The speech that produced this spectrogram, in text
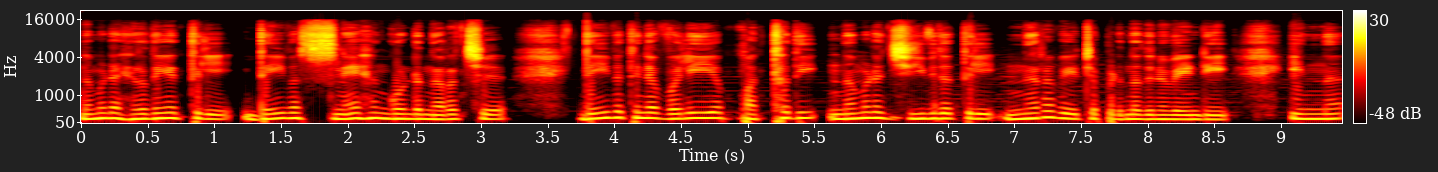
നമ്മുടെ ഹൃദയത്തിൽ ദൈവസ്നേഹം കൊണ്ട് നിറച്ച് ദൈവത്തിന്റെ വലിയ പദ്ധതി നമ്മുടെ ജീവിതത്തിൽ നിറവേറ്റപ്പെടുന്നതിനു വേണ്ടി ഇന്ന്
